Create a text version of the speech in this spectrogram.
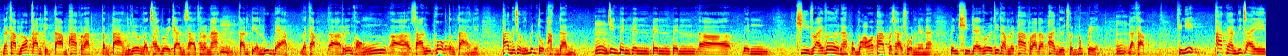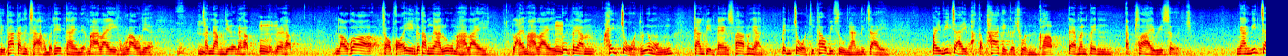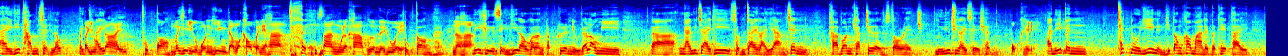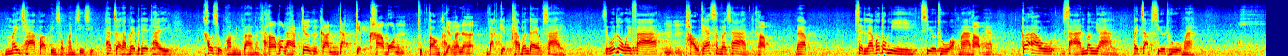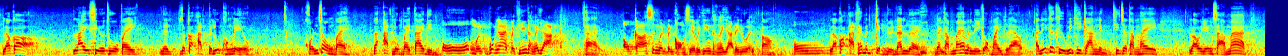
นะครับแล้วก็การติดตามภาครัฐต่าง ๆ ในเรื่องการใช้บริการสาธารณะ การเปลี่ยนรูปแบบนะครับอ่าเรื่องของอาสาธารณูปโภคต่างๆเนี่ยภาคเอกชนก็เป็นตัวผลักดัน จริงๆเป็นเป็นเป็นเป็นอ่าเป็น key driver นะผมมองว่าภาคประชาชนเนี่ยนะเป็น key driver ที่ทำให้ภาครัฐและภาคเอกชนต้องเปลี่ยนนะครับทีนี้ภาคงานวิจัยหรือภาคการศึกษาของประเทศไทยเนี่ยมหาลัยของเราเนี่ย ชั้นนำเยอะนะครับนะครับเราก็สพเองก็ทำงานร่วมกับมหาลัยหลายมหาลัย เพื่อพยายามให้โจทย์เรื่องของการเปลี่ยนแปลงสภาพพลังงาน เป็นโจทย์ที่เข้าไปสู่งานวิจัย ไปวิจัยกับภาคเอกชนครับแต่มันเป็น apply research งานวิจัยที่ทำเสร็จแล้วไปประยุกใช้ต์ได้ ถูกต้อง ไม่ใช่อยู่บนหิ้งแต่ว่าเข้าไปในห้าง ใช่ สร้างมูลค่าเพิ่มได้ด้วย ถูกต้องฮะนะฮะนี่คือสิ่งที่เรากำลังขับเคลื่อนอยู่ แล้วเรามีอ่างานวิจัยที่สนใจหลายอย่าง เช่น carbon capture and storage หรือ utilization โอเค อันนี้เป็นเทคโนโลยีหนึ่งที่ต้องเข้ามาในประเทศไทย ไม่ช้ากว่าปี 2040 ถ้าจะทำให้ประเทศไทยเข้าสู่ความเป็นกลางนะครับคาร์บอนได้ capture คือการดักเก็บคาร์บอนถูกต้องครับอย่างนั้นเหรอฮะ ดักเก็บคาร์บอนไดออกไซด์ สมมติโรงไฟฟ้าอืมๆเผาแก๊สธรรมชาติครับนะครับเสร็จแล้วก็ต้องมี CO2 ออกมาครับถูกไหมฮะก็เอาสารบางอย่างไปจับ CO2 ออกมา แล้วก็ไล่ CO2 ออกไปในแล้วก็อัดเป็นรูปของเหลว ขนส่งไปแล้วอัดลงไปใต้ดิน โอ้เหมือนพูดง่ายไปทิ้งถังขยะใช่เอาก๊าซซึ่งมันเป็นของเสียไปทิ้งถังขยะได้ด้วยต้องโอ้แล้วก็อัดให้มันเก็บอยู่นั้นเลยนะครับไม่ให้มันลีกออกมาอีกแล้ว อันนี้ก็คือวิธีการหนึ่งที่จะทำให้เรายังสามารถอ่า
